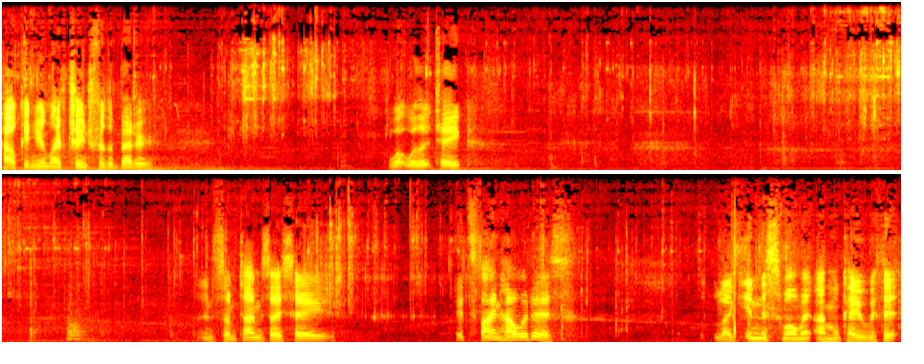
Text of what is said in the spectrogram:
How can your life change for the better? What will it take? And sometimes I say, it's fine how it is. Like in this moment, I'm okay with it.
